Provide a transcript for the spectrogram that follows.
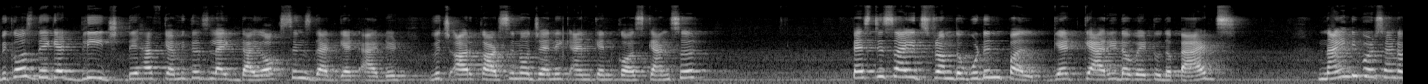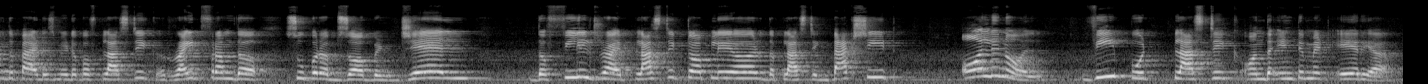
Because they get bleached they have chemicals like dioxins that get added which are carcinogenic and can cause cancer. Pesticides from the wooden pulp get carried away to the pads 90% of the pad is made up of plastic right from the super absorbent gel the field dry plastic top layer the plastic back sheet all in all we put plastic on the intimate area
